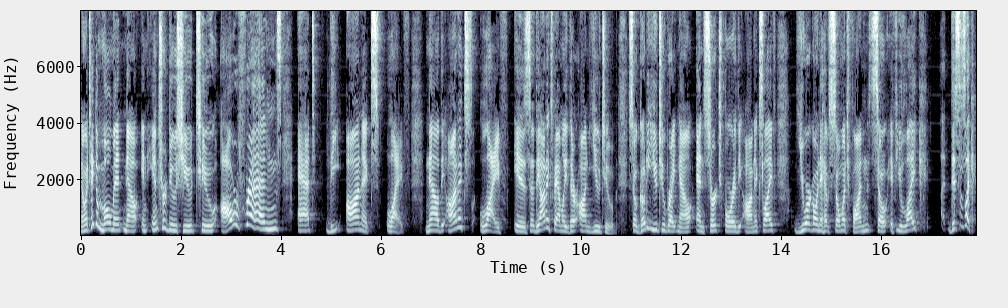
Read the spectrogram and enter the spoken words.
Now, I take a moment now and introduce you to our friends at the Onyx Life. Now, the Onyx Life is the Onyx family. They're on YouTube. So go to YouTube right now and search for the Onyx Life. You are going to have so much fun. So if you like this is like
